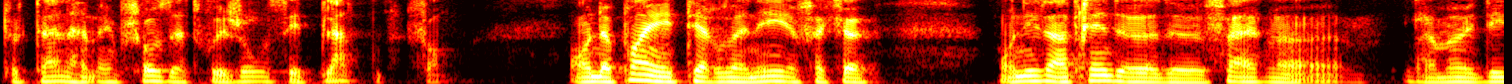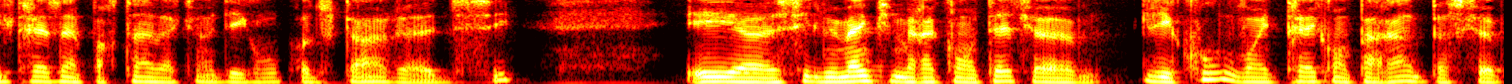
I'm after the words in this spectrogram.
tout le temps la même chose à tous les jours. C'est plate, dans le fond. On n'a pas à intervenir. Fait que on est en train de, faire euh, vraiment un deal très important avec un des gros producteurs euh, d'ici. Et euh, c'est lui-même qui me racontait que les coûts vont être très comparables parce que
